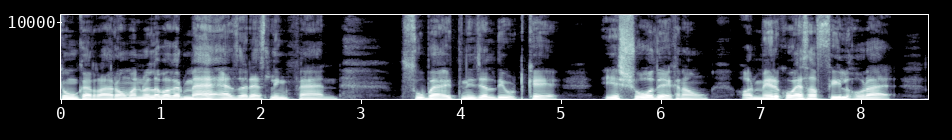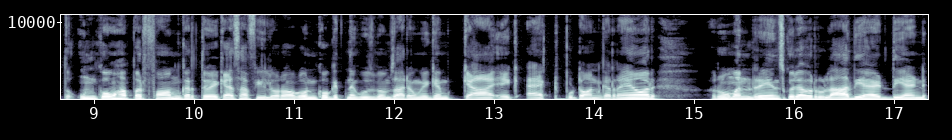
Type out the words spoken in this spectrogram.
क्यों कर रहा है रोमन? मतलब अगर मैं एज अ रेसलिंग फ़ैन सुबह इतनी जल्दी उठ के ये शो देख रहा हूँ और मेरे को ऐसा फील हो रहा है तो उनको वहाँ परफॉर्म करते हुए कैसा फील हो रहा होगा? उनको कितने गूजबम्स आ रहे होंगे कि हम क्या एक एक्ट पुट ऑन कर रहे हैं? और रोमन रेंस को जब रुला दिया एट दी एंड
